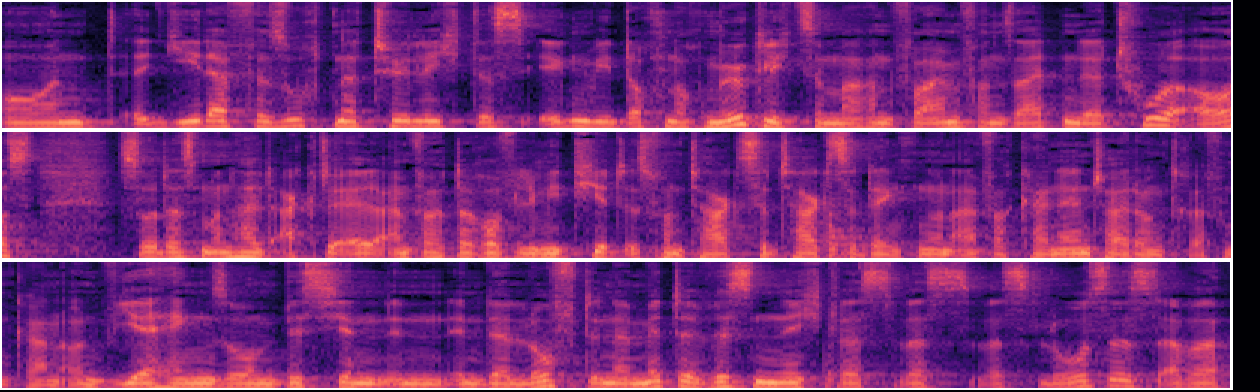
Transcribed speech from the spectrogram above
und jeder versucht natürlich, das irgendwie doch noch möglich zu machen, vor allem von Seiten der Tour aus, so dass man halt aktuell einfach darauf limitiert ist, von Tag zu Tag zu denken und einfach keine Entscheidung treffen kann. Und wir hängen so ein bisschen in, in der Luft, in der Mitte, wissen nicht, was, was, was los ist, aber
